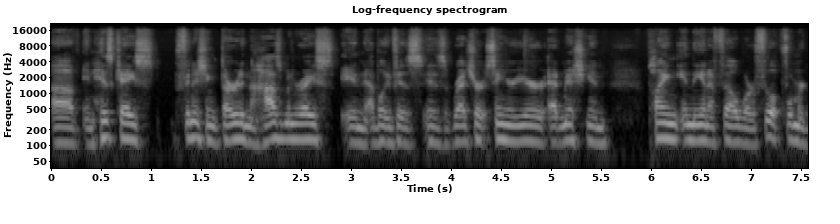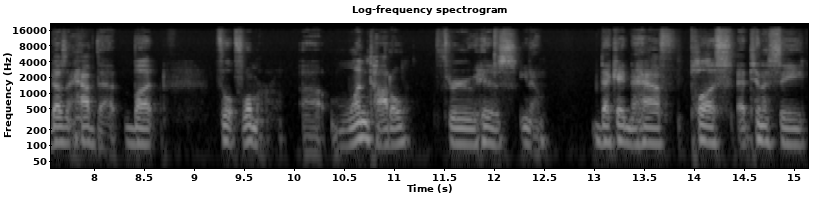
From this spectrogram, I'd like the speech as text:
of in his case, finishing third in the Heisman race in I believe his his redshirt senior year at Michigan, playing in the NFL where Phillip Fulmer doesn't have that, but Phillip Fulmer uh, one title through his you know decade and a half plus at Tennessee,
